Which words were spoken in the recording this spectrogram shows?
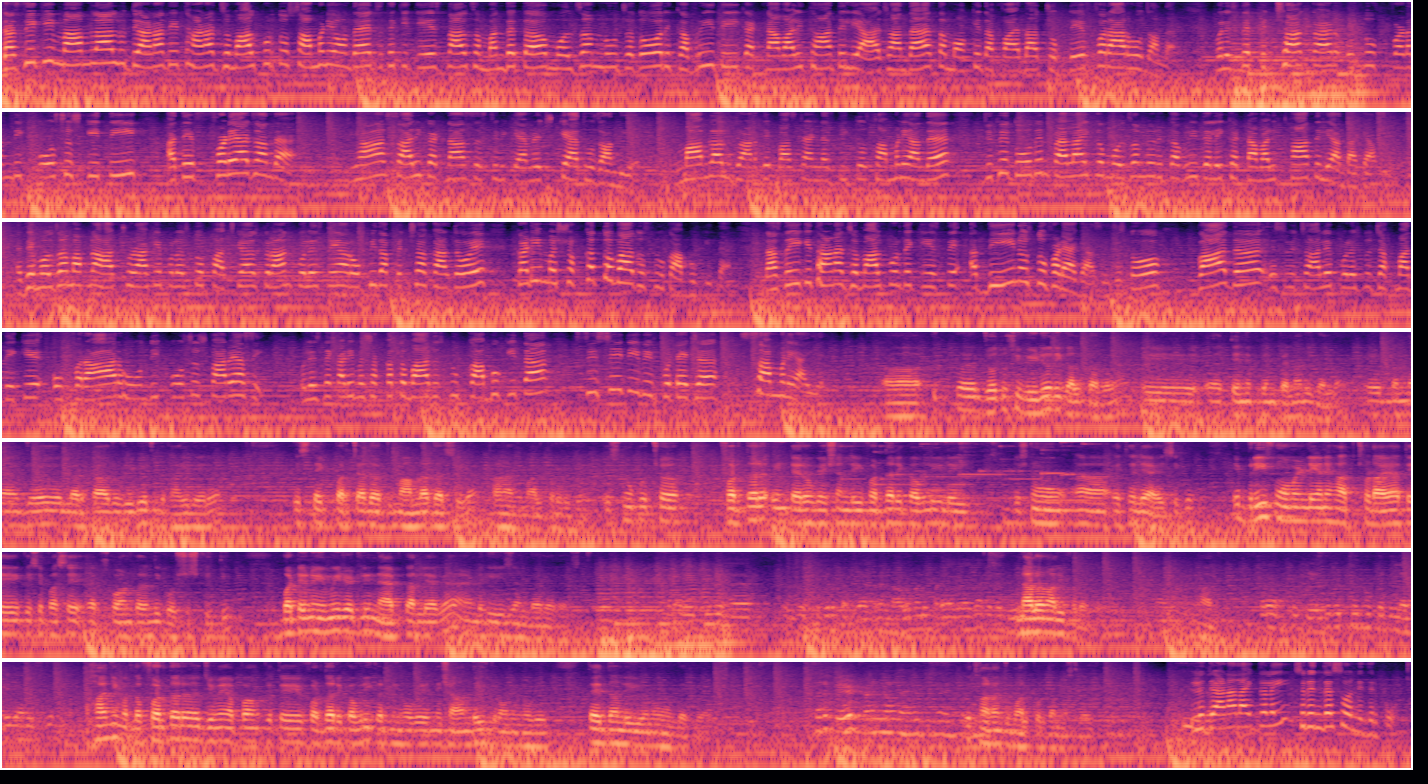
ਦੱਸਦੇ ਕਿ ਮਾਮਲਾ ਲੁਧਿਆਣਾ ਦੇ ਥਾਣਾ ਜਮਾਲਪੁਰ ਤੋਂ ਸਾਹਮਣੇ ਆਉਂਦਾ ਹੈ, ਜਿੱਥੇ ਕਿ ਕੇਸ ਨਾਲ ਸੰਬੰਧਿਤ ਮੁਲਜ਼ਮ ਨੂੰ ਜਦੋਂ ਰਿਕਵਰੀ ਦੀ ਘਟਨਾ ਵਾਲੀ ਥਾਂ ਤੇ ਲਿਆਇਆ ਜਾਂਦਾ ਹੈ, ਤਾਂ ਮੌਕੇ ਦਾ ਫਾਇਦਾ ਚੁੱਕਦੇ ਫਰਾਰ ਹੋ ਜਾਂਦਾ ਹੈ। ਪੁਲਿਸ ਨੇ ਪਿੱਛਾ ਕਰ ਉਸ ਨੂੰ ਫੜਨ ਦੀ ਕੋਸ਼ਿਸ਼ ਕੀਤੀ ਅਤੇ ਫੜਿਆ ਜਾਂਦਾ ਹੈ। ਜੀ ਹਾਂ, ਸਾਰੀ ਘਟਨਾ ਸੀਸੀਟੀਵੀ ਕੈਮਰੇ 'ਚ ਕੈਦ ਹੋ ਜਾਂਦੀ ਹੈ। ਮਾਮਲਾ ਲੁਧਿਆਣਾ ਦੇ ਬੱਸ ਸਟੈਂਡ ਨਜ਼ਦੀਕ ਤੋਂ ਸਾਹਮਣੇ ਆਉਂਦਾ ਹੈ, ਜਿੱਥੇ 2 ਦਿਨ ਪਹਿਲਾਂ ਇੱਕ ਮੁਲਜ਼ਮ ਨੂੰ ਰਿਕਵਰੀ ਦੇ ਲਈ ਘਟਨਾ ਵਾਲੀ ਥਾਂ ਤੇ ਲਿਆਂਦਾ ਗਿਆ ਸੀ। ਅਤੇ ਮੁਲਜ਼ਮ ਆਪਣਾ ਹੱਥ ਛੁਡਾ ਕੇ ਪੁਲਿਸ ਤੋਂ ਭੱਜ ਗਿਆ। ਇਸ ਦੌਰਾਨ ਪੁਲਿਸ ਨੇ ਆਰੋਪੀ ਦਾ ਪਿੱਛਾ ਕਰਦੇ ਹੋਏ ਕੜੀ ਮਸ਼ੱਕਤ ਤੋਂ ਬਾਅਦ ਉਸ ਨੂੰ ਕਾਬੂ ਕੀਤਾ ਦੱਸ ਦਈਏ ਕਿ ਥਾਣਾ ਜਮਾਲਪੁਰ ਦੇ ਕੇਸ ਦੇ ਅਧੀਨ ਉਸ ਨੂੰ ਫੜਿਆ ਗਿਆ ਸੀ, ਜਿਸ ਤੋਂ ਬਾਅਦ ਇਸ ਵਿਚਾਲੇ ਪੁਲਿਸ ਨੂੰ ਚਕਮਾ ਦੇ ਕੇ ਉਹ ਫਰਾਰ ਹੋਣ ਦੀ ਕੋਸ਼ਿਸ਼ ਕਰ ਰਿਹਾ ਸੀ। ਪੁਲਿਸ ਨੇ ਕੜੀ ਮਸ਼ੱਕਤ ਤੋਂ ਬਾਅਦ ਉਸ ਨੂੰ ਕਾਬੂ ਕੀਤਾ। ਸੀਸੀਟੀਵੀ ਫੁਟੇਜ ਸਾਹਮਣੇ ਆਈ ਹੈ। ਇੱਕ ਜੋ ਤੁਸੀਂ ਵੀਡੀਓ ਦੀ ਗੱਲ ਕਰ ਰਹੇ ਹੋ, ਇਹ ਤਿੰਨ ਕੁ ਦਿਨ ਪਹਿਲਾਂ ਦੀ ਗੱਲ ਹੈ। ਇਹ ਬੰਦਾ, ਜੋ ਇਹ ਲੜਕਾ ਜੋ ਵੀਡੀਓ 'ਚ ਦਿਖਾਈ ਦੇ ਰਿਹਾ, ਇਸ ਤੇ ਇੱਕ ਪਰਚਾ ਦਰਜ, ਮਾਮਲਾ ਦਰਜ ਸੀਗਾ ਥਾਣਾ ਜਮਾਲਪੁਰ ਵਿਖੇ। ਇਸ ਨੂੰ ਕੁਝ ਫਰਦਰ ਇੰਟਰੋਗੇਸ਼ਨ ਲਈ ਫਰਦਰ ਰਿਕਵਰੀ ਲਈ ਇਸ ਨੂੰ ਇੱਥੇ ਲਿਆਏ ਸੀਗੇ। ਇਹ ਬਰੀਫ ਮੂਮੈਂਟ ਲਈ ਇਹਨੇ ਹੱਥ ਛੁਡਾਇਆ ਤੇ ਕਿਸੇ ਪਾਸੇ ਐਬਸਕੌਂਡ ਕਰਨ ਦੀ ਕੋਸ਼ਿਸ਼ ਕੀਤੀ ਬਟ ਇਹਨੂੰ ਇਮੀਡੀਏਟਲੀ ਨੈਪ ਕਰ ਲਿਆ ਗਿਆ and he is under arrest ਨਾਲੋਂ ਨਾਲ ਹੀ ਫੜਿਆ ਗਿਆ। ਹਾਂਜੀ। ਪਰ ਆਪਣੇ ਕੇਸ ਦੇ ਵਿੱਚ ਉਹਨੂੰ ਕਿਤੇ ਲੈ ਕੇ ਜਾ ਰਹੇ ਸੀ? ਹਾਂਜੀ ਮਤਲਬ ਫਰਦਰ ਜਿਵੇਂ ਆਪਾਂ ਕਿਤੇ ਫਰਦਰ ਰਿਕਵਰੀ ਕਰਨੀ ਹੋਵੇ ਨਿਸ਼ਾਨਦੇਹੀ ਕਰਾਉਣੀ ਹੋਵੇ ਤਾਂ ਇਦਾਂ ਲਈ ਉਹਨੂੰ ਲੈ ਕੇ ਆਓ ਸਰ ਕਿਹੜੇ ਠੰਡ ਨਾਲ ਹੈ ਇਹ ਥਾਣਾ ਜਮਾਲਪੁਰ ਦਾ ਮਸਲਾ ਹੈ। ਲੁਧਿਆਣਾ ਲਾਈਵ ਦੇ ਲਈ ਸੁਰਿੰਦਰ ਸੋਨੀ ਦੀ ਰਿਪੋਰਟ।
